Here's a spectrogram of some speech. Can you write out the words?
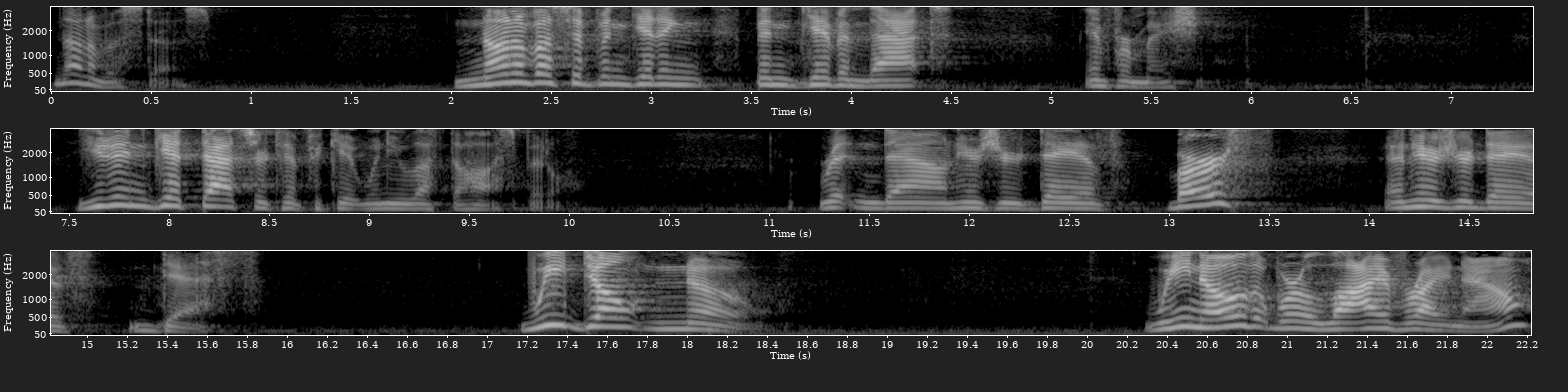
None of us does. None of us have been, getting, been given that information. You didn't get that certificate when you left the hospital. Written down, here's your day of birth, and here's your day of death. We don't know. We know that we're alive right now,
